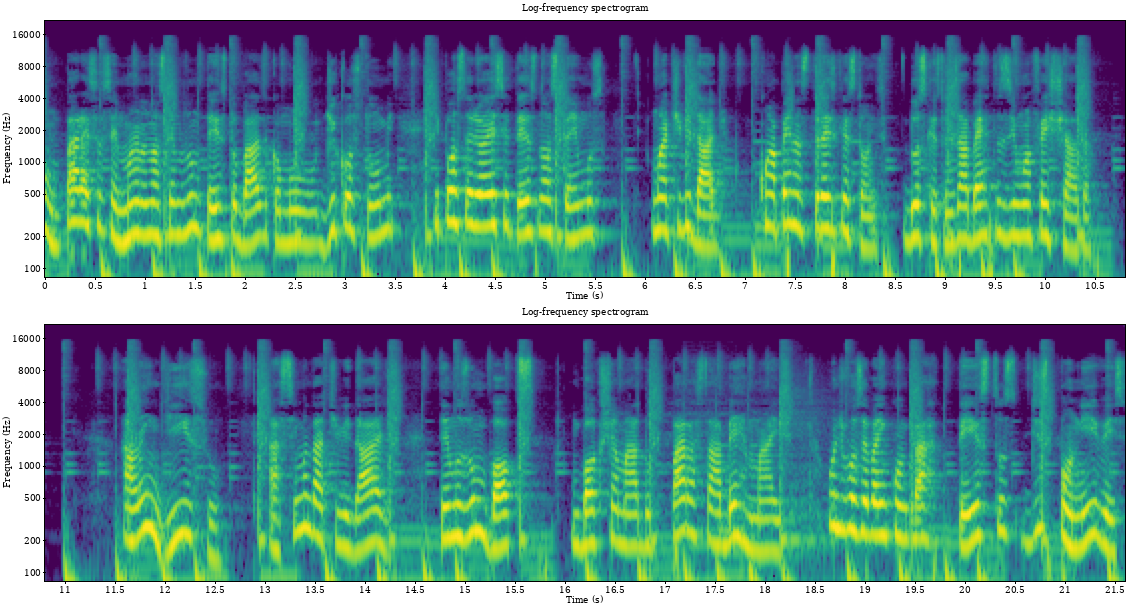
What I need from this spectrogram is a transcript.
Bom, para essa semana nós temos um texto base como de costume e posterior a esse texto nós temos uma atividade com apenas três questões, duas questões abertas e uma fechada. Além disso, acima da atividade temos um box, um box chamado Para Saber Mais, onde você vai encontrar textos disponíveis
